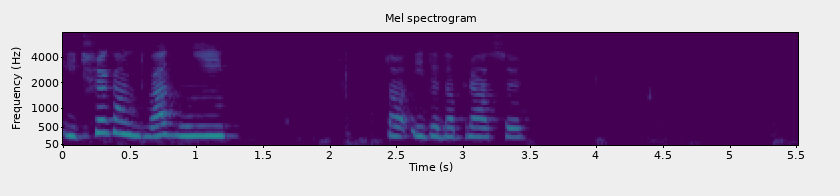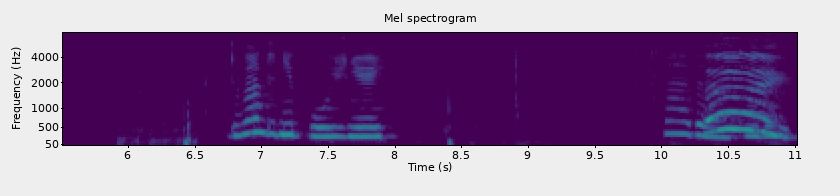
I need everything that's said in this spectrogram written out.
I czekam dwa dni. To idę do pracy. Dwa dni później. Hej!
